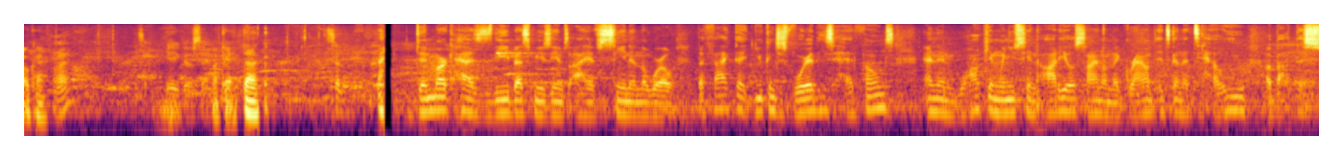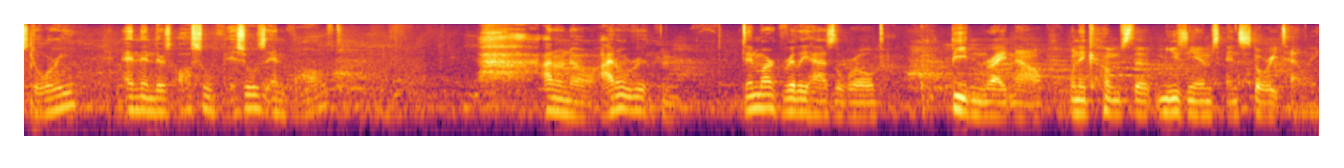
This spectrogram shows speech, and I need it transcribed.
Okay. All right? So, here you go, Sam. Okay. So, Denmark has the best museums I have seen in the world. The fact that you can just wear these headphones and then walk in when you see an audio sign on the ground, it's gonna tell you about the story. And then there's also visuals involved. I don't know. I don't really. Hmm. Denmark really has the world beaten right now when it comes to museums and storytelling.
